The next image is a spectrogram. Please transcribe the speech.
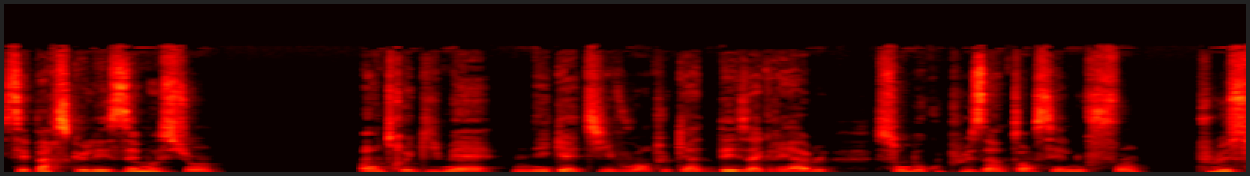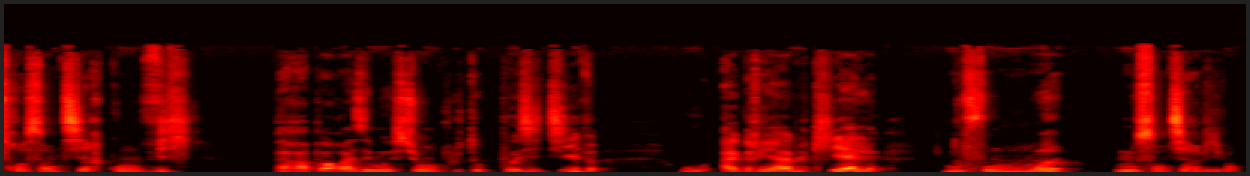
C'est parce que les émotions entre guillemets négatives ou en tout cas désagréables sont beaucoup plus intenses et elles nous font plus ressentir qu'on vit par rapport aux émotions plutôt positives ou agréables qui, elles, nous font moins nous sentir vivants.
